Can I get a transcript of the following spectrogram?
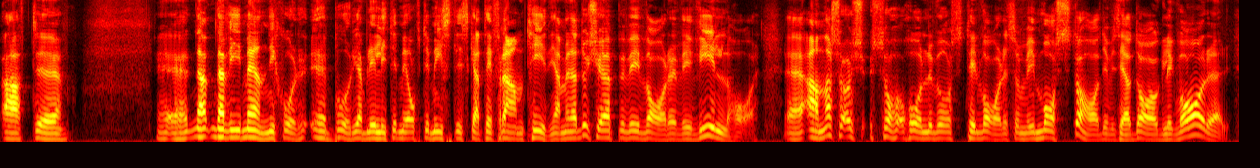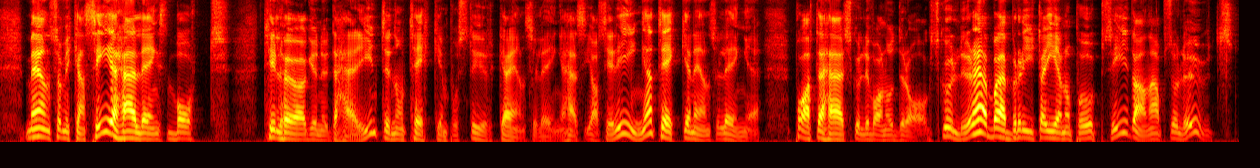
att Eh, när, när, vi människor eh, börjar bli lite mer optimistiska till framtiden, jag menar då köper vi varor vi vill ha. Eh, annars så, så, håller vi oss till varor som vi måste ha, det vill säga dagligvaror. Men som vi kan se här längst bort till höger nu, det här är inte någon tecken på styrka än så länge. Jag ser inga tecken än så länge på att det här skulle vara något drag. Skulle det här börja bryta igenom på uppsidan? Absolut.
